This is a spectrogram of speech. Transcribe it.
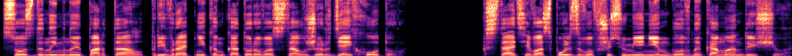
созданный мной портал, привратником которого стал жердяй Хотур. Кстати, воспользовавшись умением главнокомандующего,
